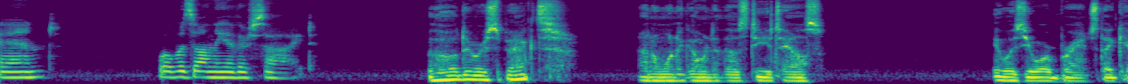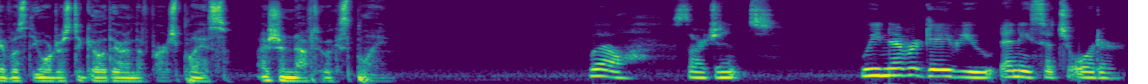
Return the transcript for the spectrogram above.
And what was on the other side? With all due respect, I don't want to go into those details. It was your branch that gave us the orders to go there in the first place. I shouldn't have to explain. Well, Sergeant, we never gave you any such order.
